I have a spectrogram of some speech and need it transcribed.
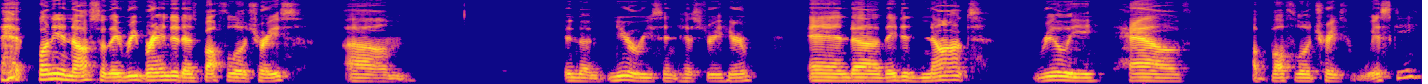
funny enough, so they rebranded as Buffalo Trace um, in the near recent history here. And uh, they did not really have a Buffalo Trace whiskey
